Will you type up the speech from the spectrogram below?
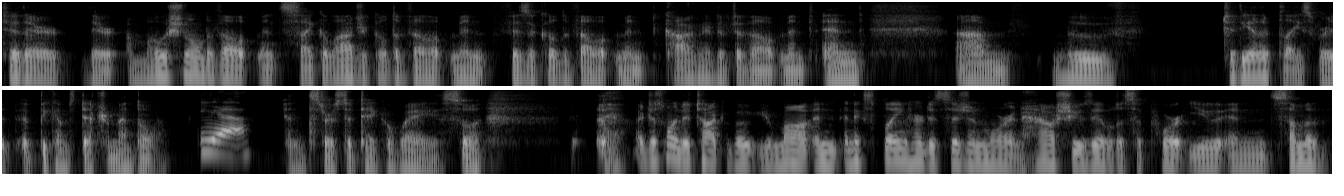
to their their emotional development, psychological development, physical development, cognitive development, and um, move to the other place where it, it becomes detrimental. Yeah, and starts to take away. So I just wanted to talk about your mom and, and explain her decision more and how she was able to support you and some of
